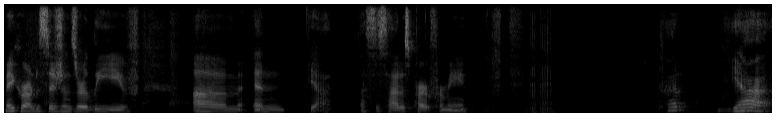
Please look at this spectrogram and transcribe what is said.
make her own decisions or leave. Um, and yeah, that's the saddest part for me. That, yeah.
